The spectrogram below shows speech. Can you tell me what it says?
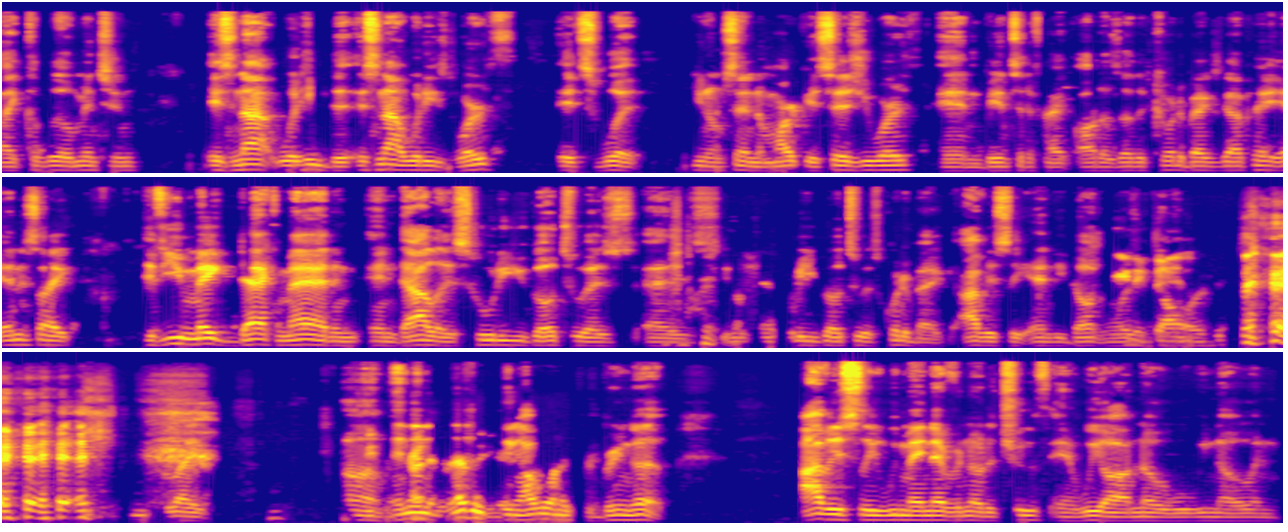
like Khalil mentioned, it's not what he it's not what he's worth. It's what you know. what I'm saying the market says you're worth, and being to the fact all those other quarterbacks got paid, and it's like if you make Dak mad in, in Dallas, who do you go to as as you know? Who do you go to as quarterback? Obviously, Andy Dalton. Andy Dalton. like, um, and then another thing I wanted to bring up. Obviously, we may never know the truth, and we all know what we know, and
